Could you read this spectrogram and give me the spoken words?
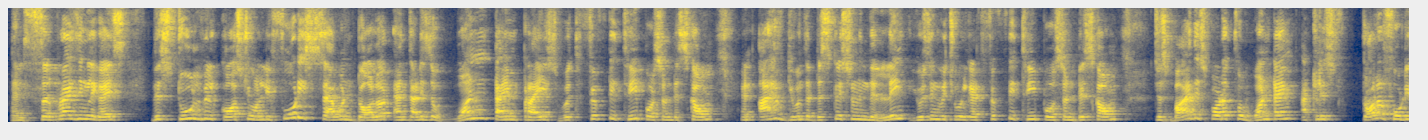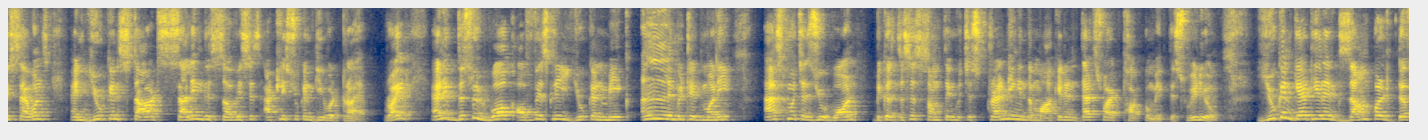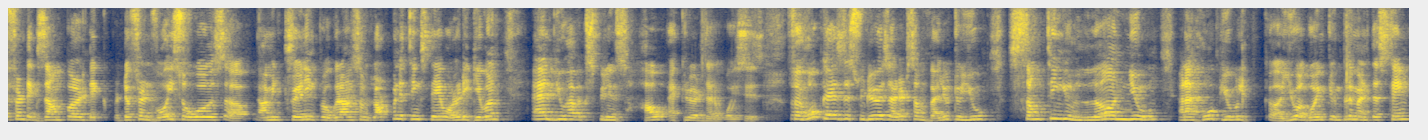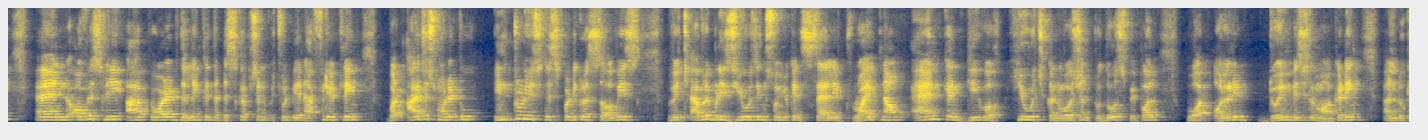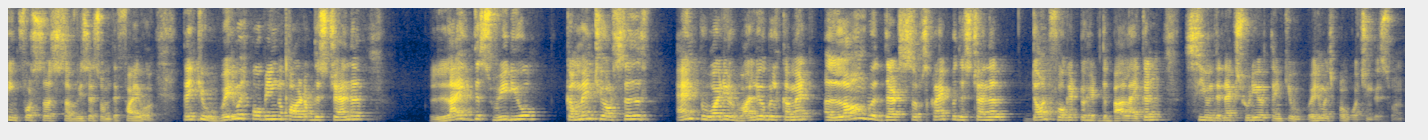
And surprisingly, guys, this tool will cost you only $47 and that is a one-time price with 53% discount. And I have given the description in the link using which you will get 53% discount. Just buy this product for one time, at least $47 and you can start selling these services at least you can give a try right? And if this will work obviously you can make unlimited money as much as you want because this is something which is trending in the market and that's why I thought to make this video. You can get here an example, different example, different voiceovers, uh, I mean training programs, some lot many things they have already given and you have experienced how accurate their voice is. So I hope guys this video has added some value to you, something you learn new and I hope you will uh, you are going to implement this thing and obviously I have provided the link in the description which will be an affiliate link but I just wanted to introduce this particular service which everybody is using so you can sell it right now and can give a huge conversion to those people who are already doing digital marketing and looking for such services on the Fiverr. Thank you very much for being a part of this channel. Like this video, comment yourself and provide your valuable comment. Along with that, subscribe to this channel. Don't forget to hit the bell icon. See you in the next video. Thank you very much for watching this one.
